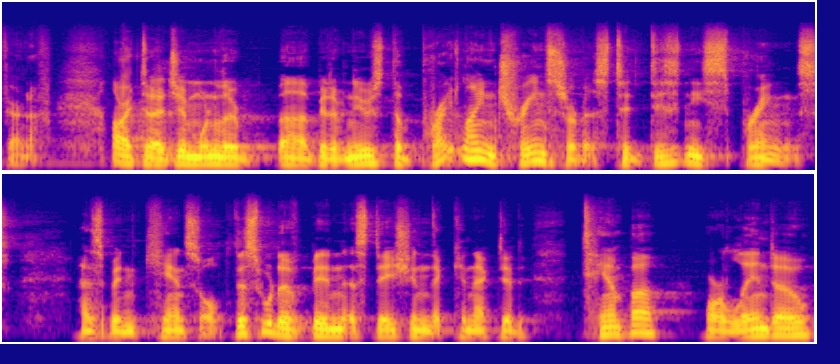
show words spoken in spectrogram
Fair enough. All right, uh, Jim, one other uh, bit of news. The Brightline train service to Disney Springs has been canceled. This would have been a station that connected Tampa, Orlando,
